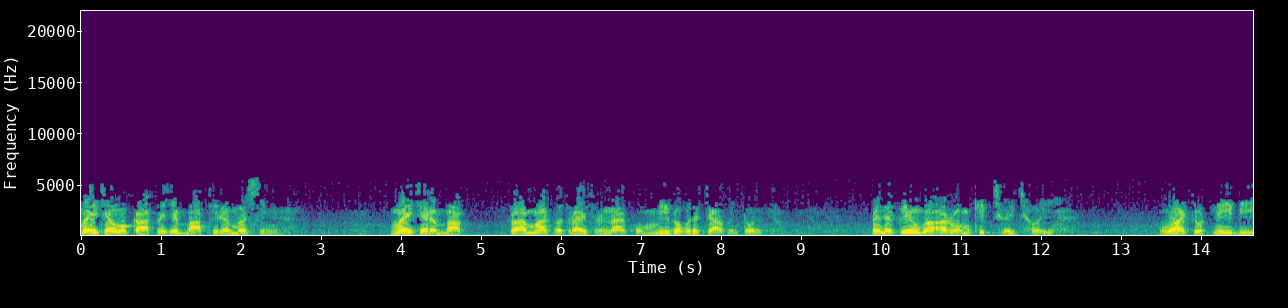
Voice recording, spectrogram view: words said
ไม่ใช่โอกาสไม่ใช่บาปที่ละเมิดศีลไม่ใช่ระบาปปรามาทพระไตรสรณาคมมีพระพุทธเจ้าเป็นต้น เป็นแต่เพียงว่าอารมณ์คิดเฉยๆว่าจุดนี้ดี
